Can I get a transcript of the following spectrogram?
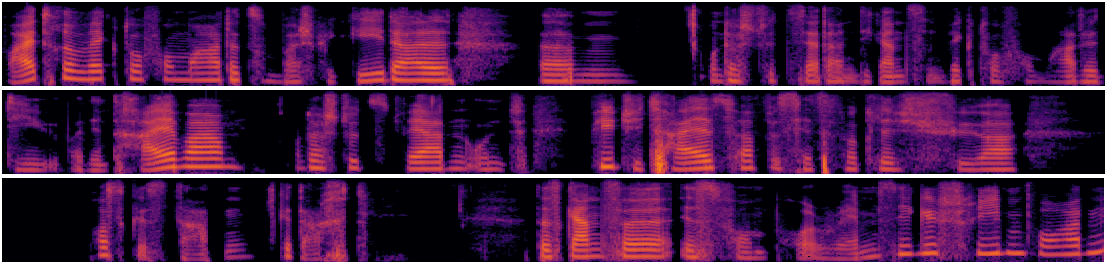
weitere Vektorformate, zum Beispiel GEDAL ähm, unterstützt ja dann die ganzen Vektorformate, die über den Treiber unterstützt werden. Und PG Tilesurf ist jetzt wirklich für PostGIS-Daten gedacht. Das Ganze ist von Paul Ramsey geschrieben worden.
